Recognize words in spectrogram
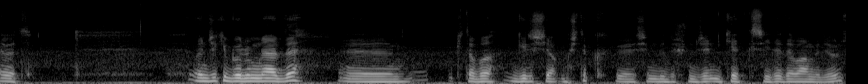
Evet. Önceki bölümlerde e, kitaba giriş yapmıştık. E, şimdi düşüncenin iki etkisiyle devam ediyoruz.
